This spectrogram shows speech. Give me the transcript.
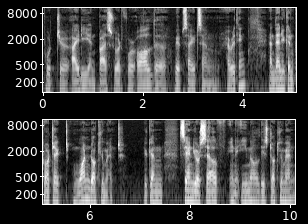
put your ID and password for all the websites and everything. And then you can protect one document. You can send yourself in an email this document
